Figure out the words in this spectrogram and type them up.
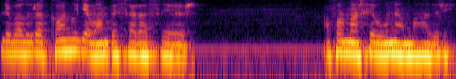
Levadura cono ya va a empezar a hacer a formarse una madre.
